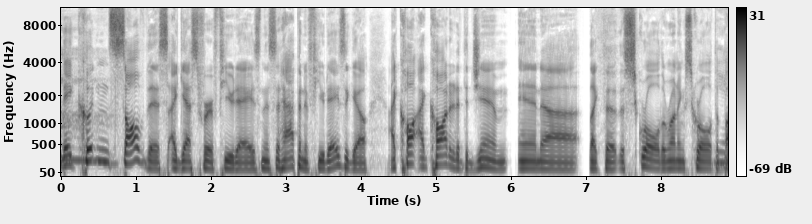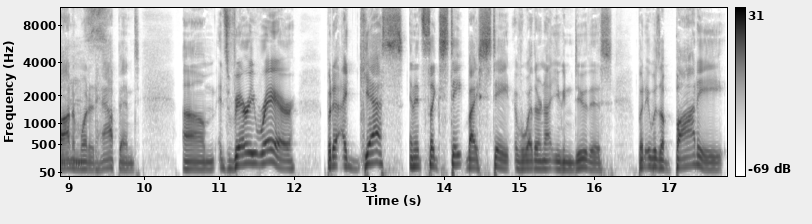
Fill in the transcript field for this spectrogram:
they couldn't solve this, I guess, for a few days, and this had happened a few days ago. I caught I caught it at the gym, and uh, like the the scroll, the running scroll at the bottom, what had happened. Um, it's very rare, but I guess, and it's like state by state of whether or not you can do this. But it was a body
